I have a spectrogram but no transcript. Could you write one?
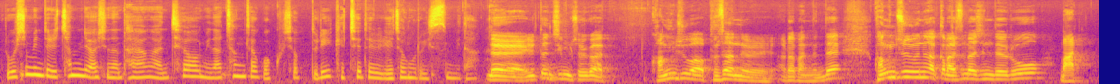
그리고 시민들이 참여하시는 다양한 체험이나 창작 워크숍들이 개최될 예정으로 있습니다. 네, 일단 지금 저희가 광주와 부산을 알아봤는데 광주는 아까 말씀하신 대로 맛,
